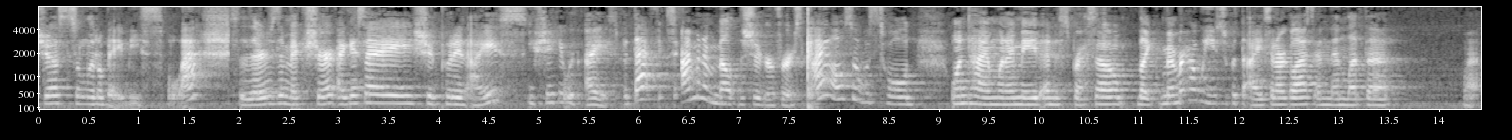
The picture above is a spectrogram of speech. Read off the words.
just a little baby splash. So there's the mixture. I guess I should put in ice. You shake it with ice, but that, I'm gonna melt the sugar first. I also was told one time when I made an espresso, like remember how we used to put the ice in our glass and then let the, what?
